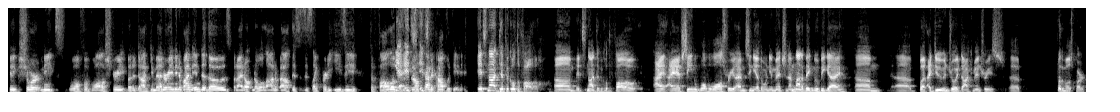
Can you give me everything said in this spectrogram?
Big Short meets Wolf of Wall Street, but a documentary. I mean, if I'm into those, but I don't know a lot about this, is this like pretty easy to follow? Yeah, it it's, kind of complicated. It's not difficult to follow. Um, it's not difficult to follow. I, I have seen Wolf of Wall Street. I haven't seen the other one you mentioned. I'm not a big movie guy, um, uh, but I do enjoy documentaries uh, for the most part.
